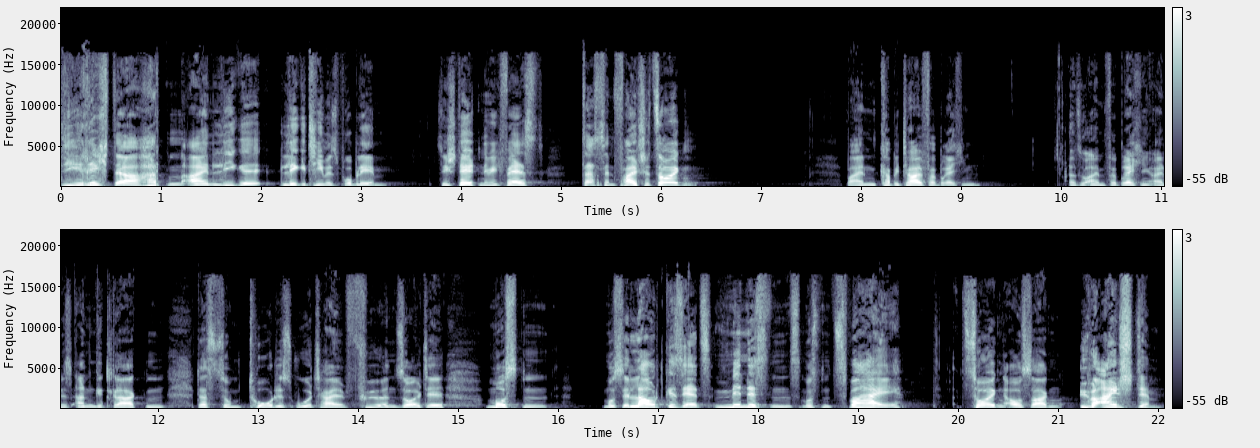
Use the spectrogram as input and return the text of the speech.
Die Richter hatten ein legitimes Problem. Sie stellten nämlich fest, das sind falsche Zeugen. Bei einem Kapitalverbrechen, also einem Verbrechen eines Angeklagten, das zum Todesurteil führen sollte, mussten musste laut Gesetz mindestens, mussten zwei Zeugenaussagen übereinstimmen.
